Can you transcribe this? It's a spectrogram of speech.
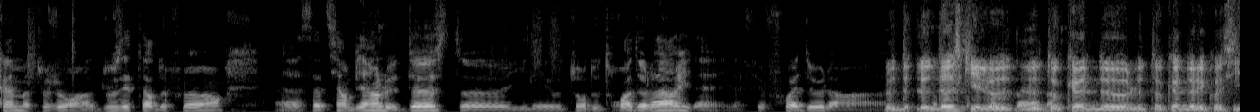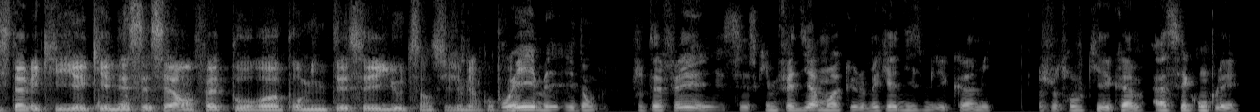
quand même toujours à 12 hectares de flore. ça tient bien. Le Dust, il est autour de 3 dollars. Il a, fait x2 là. Le, Dust qui est le, le, token de le token de l'écosystème et qui, qui est nécessaire en fait pour pour minter ces youths, hein, si j'ai bien compris. Oui, mais et donc tout à fait. C'est ce qui me fait dire moi que le mécanisme il est quand même je trouve qu'il est quand même assez complet,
